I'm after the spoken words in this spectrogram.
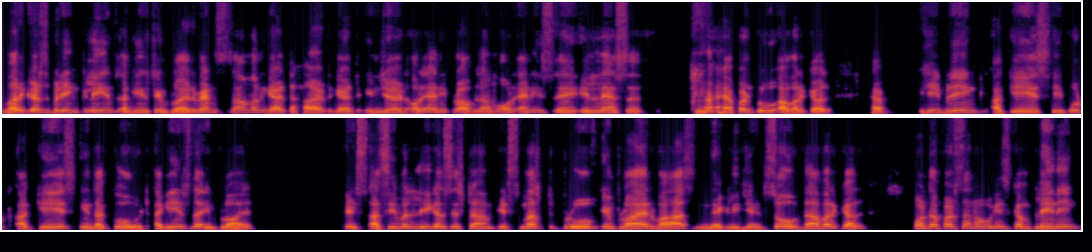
Workers bring claims against employer when someone get hurt, get injured, or any problem or any eh, illness eh, happen to a worker. He bring a case, he put a case in the court against the employer it's a civil legal system. It must prove employer was negligent. So the worker or the person who is complaining,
